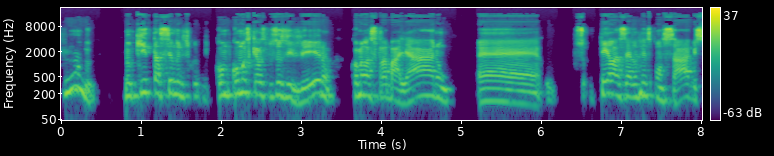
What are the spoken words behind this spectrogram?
fundo no que está sendo como, como aquelas pessoas viveram, como elas trabalharam, é, que elas eram responsáveis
